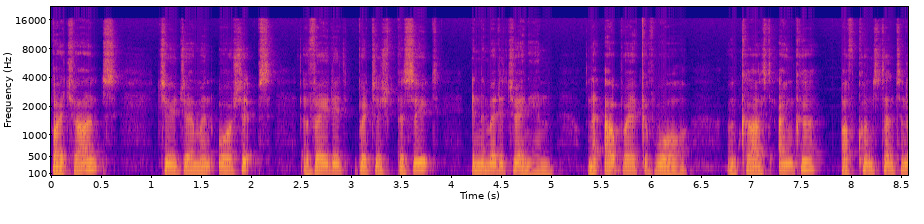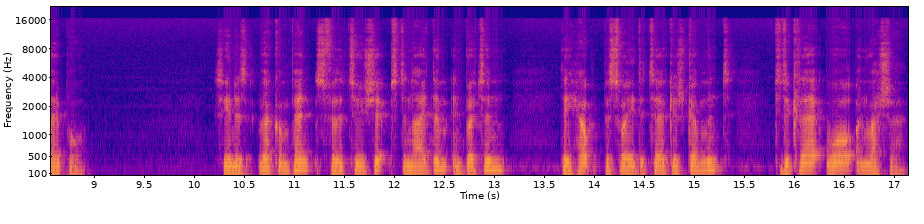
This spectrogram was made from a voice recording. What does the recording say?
By chance, two German warships evaded British pursuit in the Mediterranean on an outbreak of war and cast anchor off Constantinople. Seen as recompense for the two ships denied them in Britain, they helped persuade the Turkish government to declare war on Russia,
